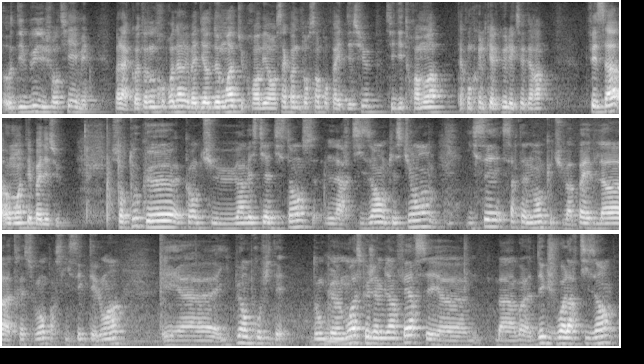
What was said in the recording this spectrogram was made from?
au début du chantier, mais voilà, quand un entrepreneur il va dire deux mois, tu prends environ 50% pour pas être déçu. S'il dit trois mois, tu as compris le calcul, etc. Fais ça, au moins t'es pas déçu. Surtout que quand tu investis à distance, l'artisan en question, il sait certainement que tu vas pas être là très souvent parce qu'il sait que tu es loin et euh, il peut en profiter. Donc euh, Mhm. moi, ce que j'aime bien faire, c'est, euh, ben, voilà, dès que je vois l'artisan,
